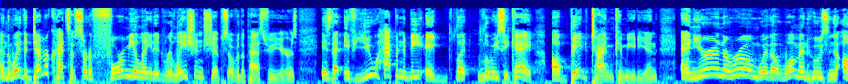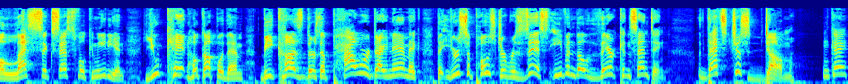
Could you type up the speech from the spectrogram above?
And the way the Democrats have sort of formulated relationships over the past few years is that if you happen to be a like Louis C.K., a big time comedian, and you're in a room with a woman who's a less successful comedian, you can't hook up with them because there's a power dynamic that you're supposed to resist, even though they're consenting. That's just dumb. Okay?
